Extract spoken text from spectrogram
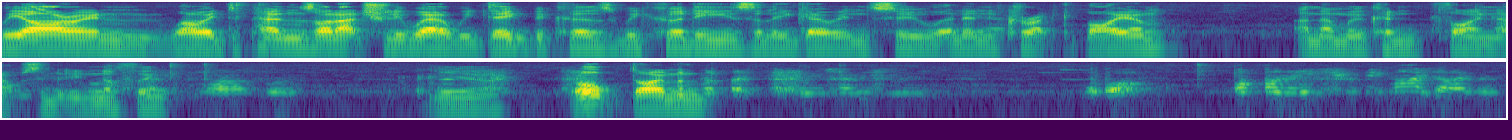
We are in... Well, it depends on actually where we dig, because we could easily go into an incorrect biome, and then we can find absolutely nothing. Yeah. Oh, diamond. But like sometimes we. What? They should be my diamonds.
